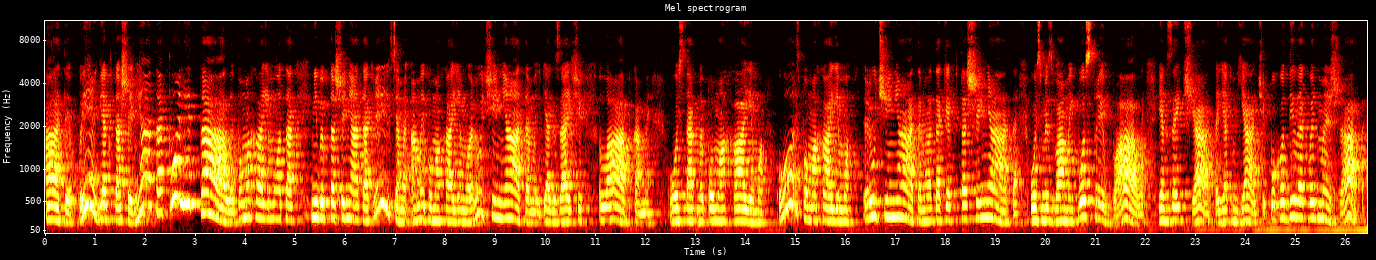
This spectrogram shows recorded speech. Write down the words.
А тепер, як пташенята, політали. Помахаємо отак, ніби пташенята крильцями, а ми помахаємо рученятами, як зайчик лапками. Ось так ми помахаємо. Ось помахаємо рученятами, отак як пташенята. Ось ми з вами й пострибали, як зайчата, як м'ячик, походили, як ведмежата,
